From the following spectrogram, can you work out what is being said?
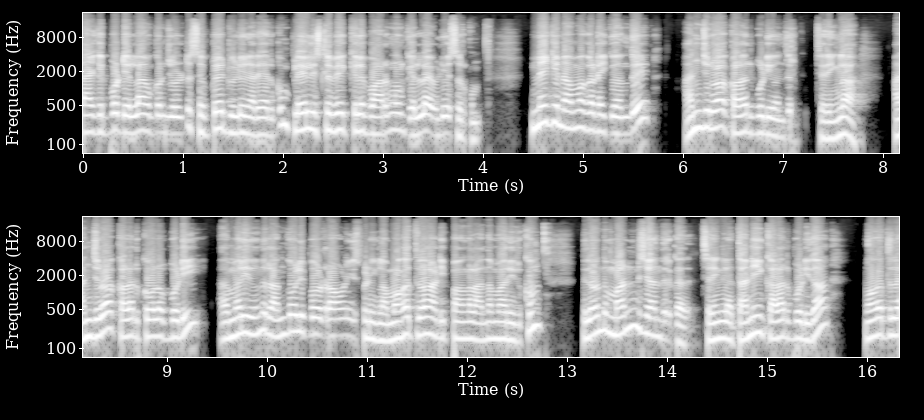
பேக்கெட் போட்டு எல்லாம் இருக்குன்னு சொல்லிட்டு செப்பரேட் வீடியோ நிறைய இருக்கும். பிளேலிஸ்ட்ல போய் கீழே பாருங்க உங்களுக்கு எல்லா வீடியோஸ் இருக்கும். இன்னைக்கு நம்ம கடைக்கு வந்து அஞ்சு ரூபா கலர் பொடி வந்திருக்கு. சரிங்களா? அஞ்சு ரூபா கலர் கோலப்பொடி அது மாதிரி இது வந்து ரங்கோலி பவுடராகவும் யூஸ் பண்ணிக்கலாம். முகத்துலாம் அடிப்பாங்களா? அந்த மாதிரி இருக்கும். இதுல வந்து மண் சேர்ந்துருக்காது. சரிங்களா? தனி கலர் பொடி தான். முகத்துல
